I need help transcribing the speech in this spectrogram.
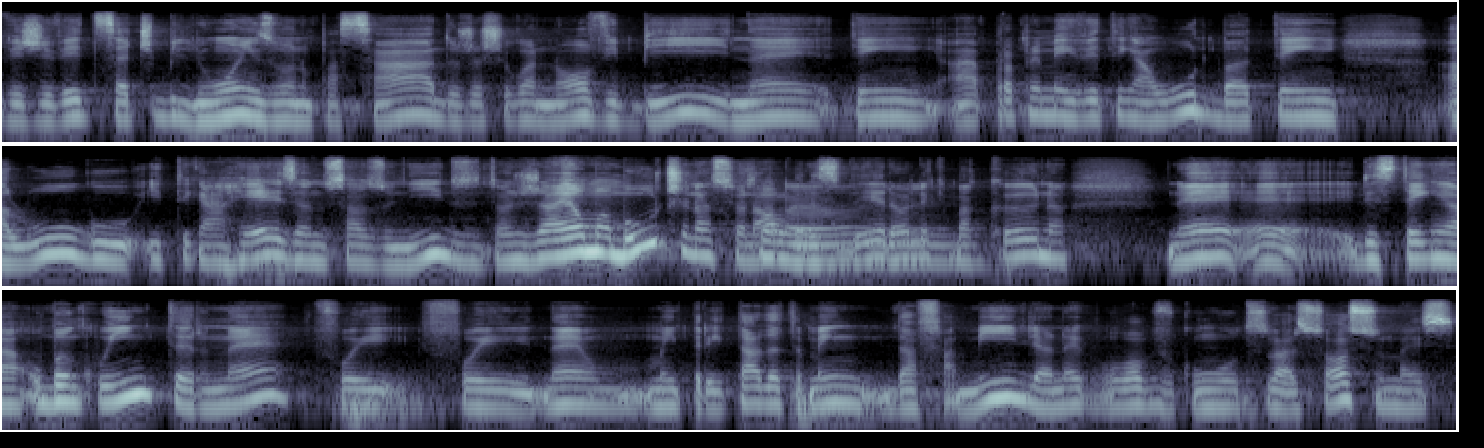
VGV de 7 bilhões no ano passado, já chegou a 9 bi, né, tem a própria MRV tem a Urba, tem a Lugo e tem a Résia nos Estados Unidos, então já é uma multinacional brasileira, olha que bacana, né, é, eles têm a, o Banco Inter, né, foi foi né, uma empreitada também da família, né, óbvio com outros vários sócios, mas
